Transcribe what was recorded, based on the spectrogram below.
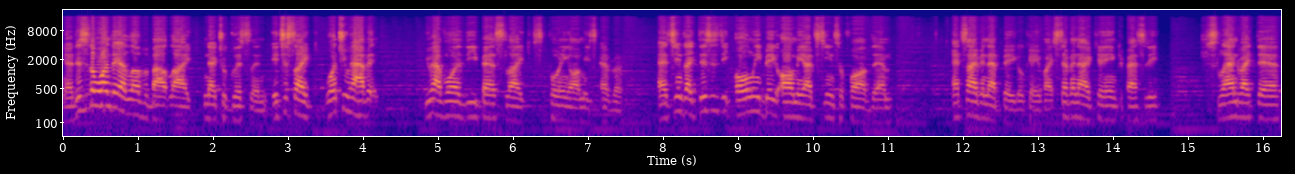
Yeah, this is the one thing I love about, like, nitroglycerin. It's just like, once you have it, you have one of the best, like, supporting armies ever. And it seems like this is the only big army I've seen so far of them. And it's not even that big, okay. My 7 out killing capacity. Just land right there.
